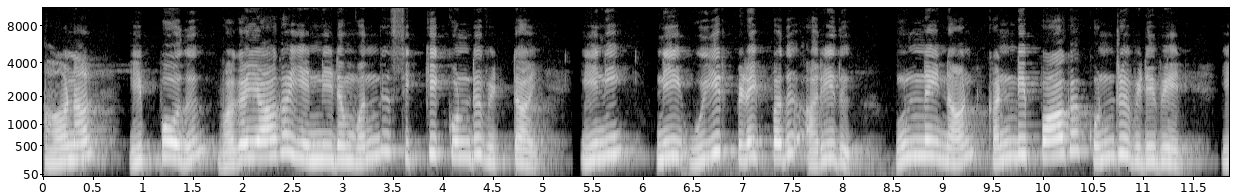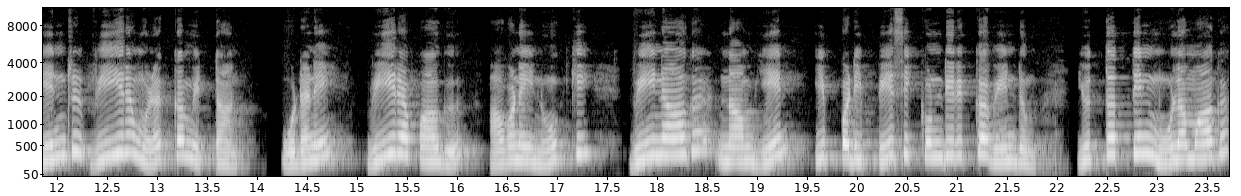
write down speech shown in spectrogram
ஆனால் இப்போது வகையாக என்னிடம் வந்து சிக்கிக் கொண்டு விட்டாய். இனி நீ உயிர் பிழைப்பது அரிது. உன்னை நான் கண்டிப்பாக கொன்று விடுவேன் என்று வீர முழக்கமிட்டான். உடனே வீரபாகு அவனை நோக்கி வீணாக நாம் ஏன் இப்படி பேசிக் கொண்டிருக்க வேண்டும். யுத்தத்தின் மூலமாக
